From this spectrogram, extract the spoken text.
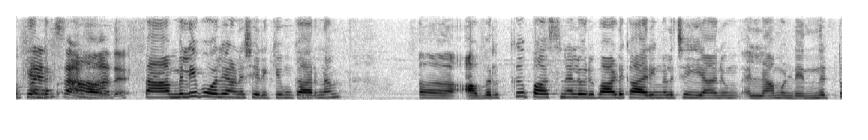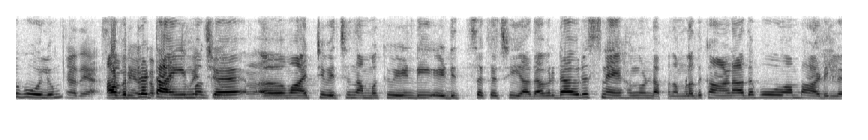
ഓക്കെ എന്റെ. ഫാമിലി പോലെയാണ് ശരിക്കും. കാരണം അവർക്ക് പേഴ്സണൽ ഒരുപാട് കാര്യങ്ങൾ ചെയ്യാനും എല്ലാം ഉണ്ട്. എന്നിട്ട് പോലും അവരുടെ ടൈമൊക്കെ മാറ്റി വെച്ച് നമുക്ക് വേണ്ടി എഡിറ്റ്സ് ഒക്കെ ചെയ്യാതെ അവരുടെ ആ ഒരു സ്നേഹം കൊണ്ട്. അപ്പൊ നമ്മളത് കാണാതെ പോകാൻ പാടില്ലല്ലോ.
